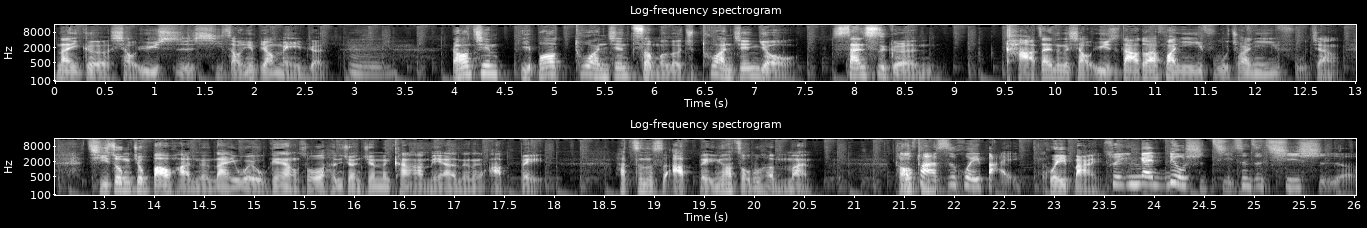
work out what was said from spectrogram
那一个小浴室洗澡，因为比较没人。嗯。然后今天也不知道突然间怎么了，就突然间有三四个人卡在那个小浴室，大家都在换衣服、穿衣服这样。其中就包含了那一位，我跟你讲说，很喜欢去那边看阿梅亚的那个阿贝，他真的是阿贝，因为他走路很慢。头发是灰白，灰白，所以应该六十几甚至七十了。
